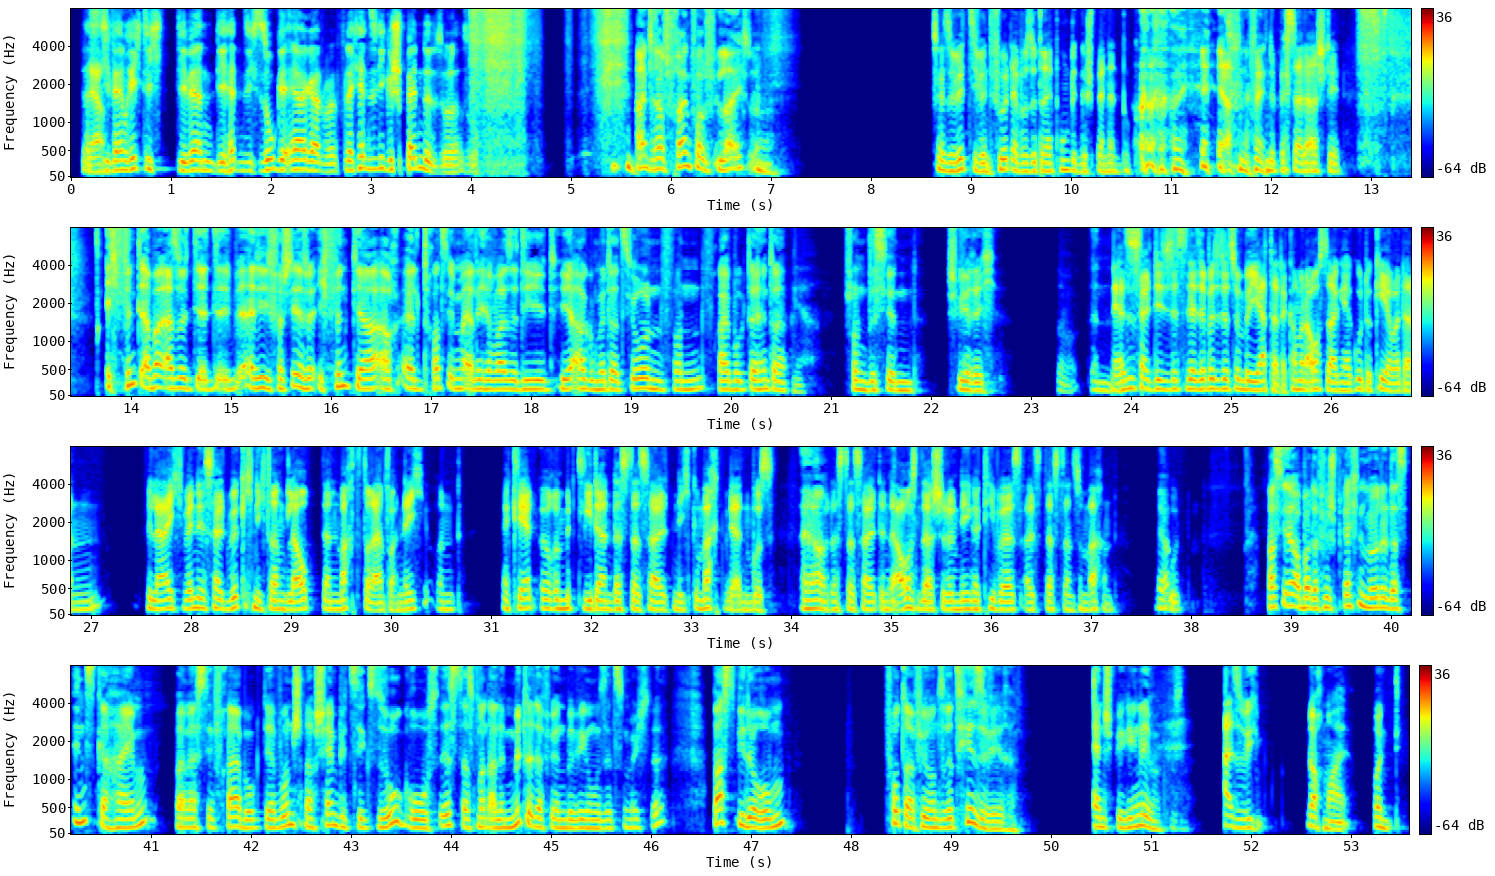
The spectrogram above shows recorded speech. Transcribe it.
Das, Ja. Die wären richtig, die wären, die hätten sich so geärgert, weil vielleicht hätten sie die gespendet oder so. Eintracht Frankfurt vielleicht. Oder? Es wäre so witzig, wenn Fürth einfach so drei Punkte gespendet bekommt. ja. Und am Ende besser dasteht. Ich finde aber, also ich verstehe, das schon. ich finde ja auch äh, trotzdem ehrlicherweise die, die Argumentation von Freiburg dahinter Ja. schon ein bisschen schwierig. So, denn, Ja, es ist halt dieses, derselbe Situation bei Jatta. Da kann man auch sagen, ja gut, okay, aber dann vielleicht, wenn ihr es halt wirklich nicht dran glaubt, dann macht es doch einfach nicht und erklärt euren Mitgliedern, dass das halt nicht gemacht werden muss. ja. Oder dass das halt in der Außendarstellung negativer ist, als das dann zu machen. Na Ja. gut. Was ja aber dafür sprechen würde, dass insgeheim beim SC Freiburg der Wunsch nach Champions League so groß ist, dass man alle Mittel dafür in Bewegung setzen möchte, was wiederum Futter für unsere These wäre. Endspiel gegen Leverkusen. Also wie, nochmal. Und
